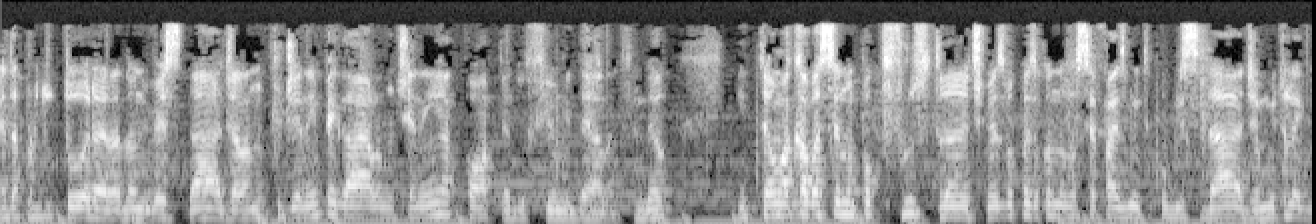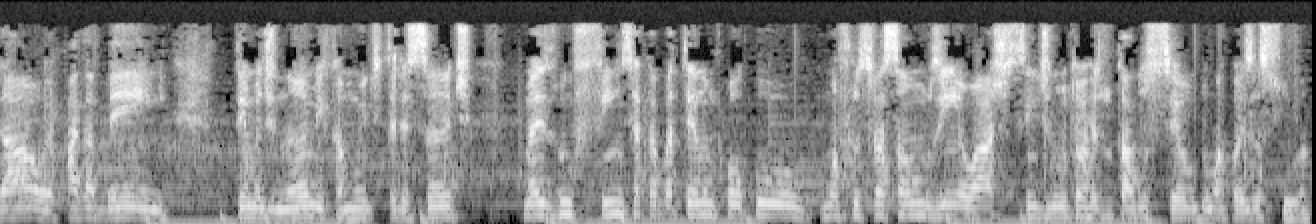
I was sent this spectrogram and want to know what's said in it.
é da produtora, era da universidade, ela não podia nem pegar, ela não tinha nem a cópia do filme dela, entendeu? Então acaba sendo um pouco frustrante. Mesma coisa quando você faz muita publicidade, é muito legal, é paga bem, tem uma dinâmica muito interessante, mas no fim você acaba tendo um pouco uma frustraçãozinha, eu acho, assim, de não ter um resultado seu de uma coisa sua.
